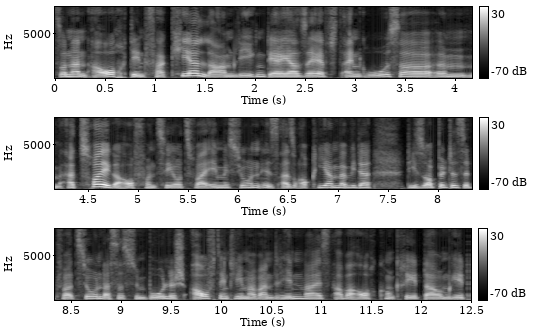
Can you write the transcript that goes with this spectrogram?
sondern auch den Verkehr lahmlegen, der ja selbst ein großer ähm, Erzeuger auch von CO2-Emissionen ist. Also auch hier haben wir wieder die doppelte Situation, dass es symbolisch auf den Klimawandel hinweist, aber auch konkret darum geht,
